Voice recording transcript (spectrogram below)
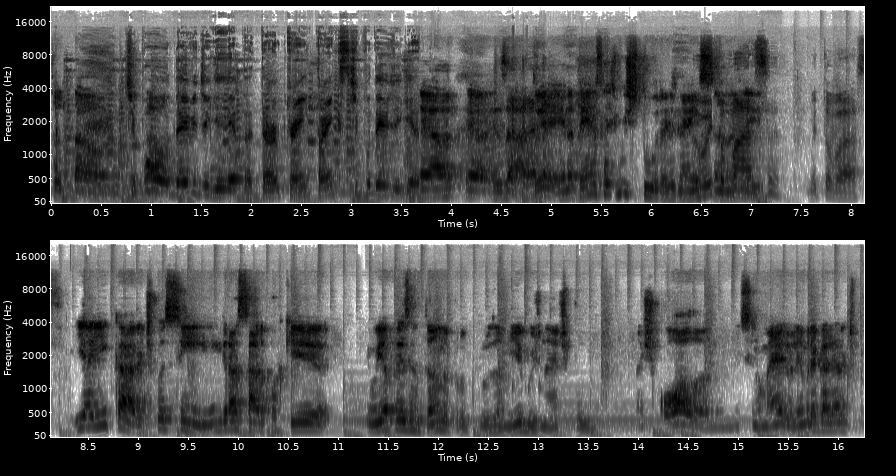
Total. Tipo total. o David Guetta. Tr- Tr- Trunks tipo David Guetta. É, é, exato. E ainda tem essas misturas, né? Muito insanas aí. massa. Muito massa. E aí, cara, tipo assim, engraçado, porque eu ia apresentando pro, pros amigos, né, tipo, na escola, no ensino médio, eu lembro a galera, tipo,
